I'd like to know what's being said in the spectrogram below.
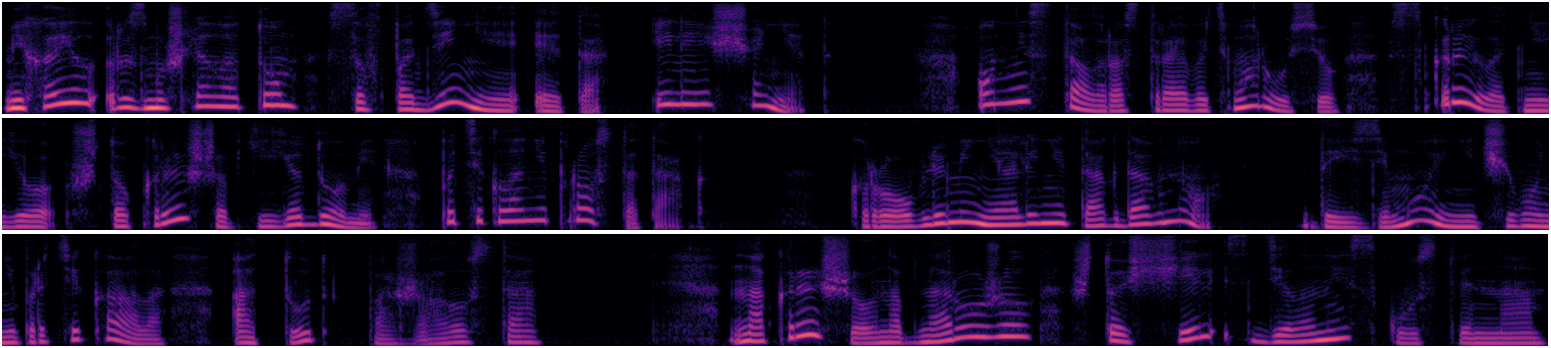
Михаил размышлял о том, совпадение это или еще нет. Он не стал расстраивать Марусю, скрыл от нее, что крыша в ее доме потекла не просто так. Кровлю меняли не так давно, да и зимой ничего не протекало, а тут, пожалуйста. На крыше он обнаружил, что щель сделана искусственно.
